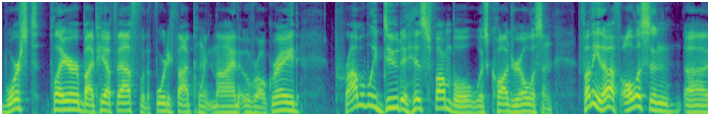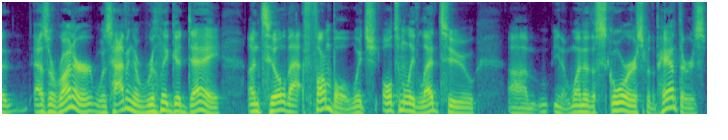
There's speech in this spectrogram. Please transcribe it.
worst player by PFF with a 45.9 overall grade, probably due to his fumble, was Qadree Ollison. Funny enough, Ollison, uh, as a runner, was having a really good day until that fumble, which ultimately led to um, you know one of the scores for the Panthers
